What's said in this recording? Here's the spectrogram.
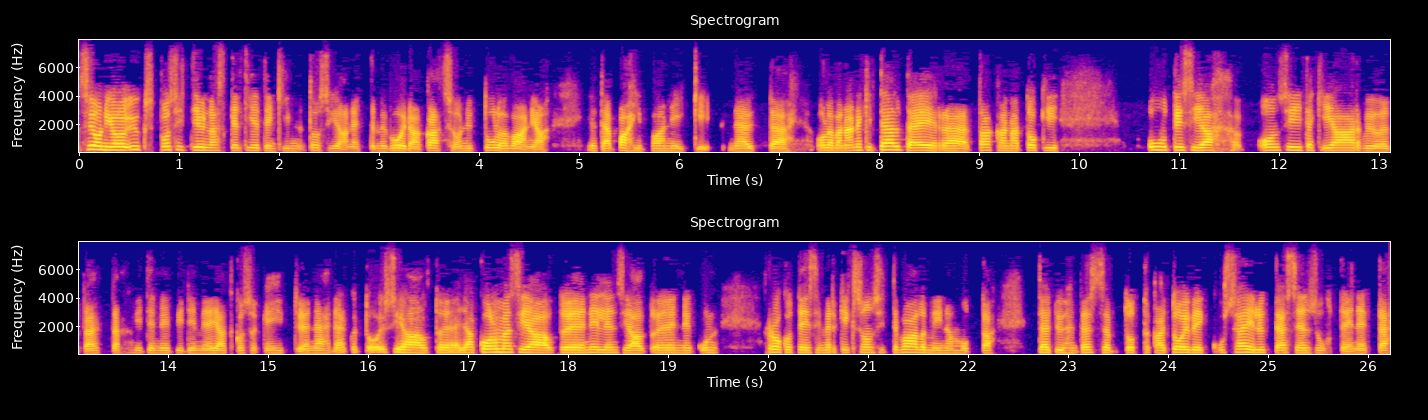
se on jo yksi positiivinen askel tietenkin tosiaan, että me voidaan katsoa nyt tulevaan ja, ja tämä pahin paniikki näyttää olevan ainakin tältä erää takana. Toki uutisia on siitäkin arvioita, että miten epidemia jatkossa kehittyy ja nähdäänkö toisia aaltoja ja kolmansia aaltoja ja neljänsiä aaltoja ennen kuin rokote esimerkiksi on sitten valmiina, mutta täytyyhän tässä totta kai toiveikkuus säilyttää sen suhteen, että,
